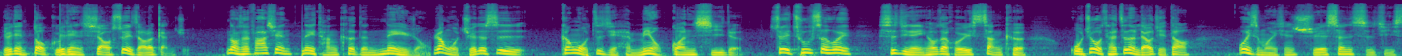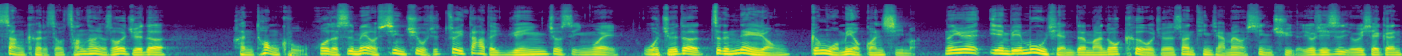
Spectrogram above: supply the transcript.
有点逗，有点小睡着的感觉。那我才发现那堂课的内容让我觉得是跟我自己很没有关系的。所以出社会十几年以后再回去上课，我觉得我才真的了解到为什么以前学生时期上课的时候，常常有时候会觉得很痛苦，或者是没有兴趣。我觉得最大的原因就是因为我觉得这个内容跟我没有关系嘛。那因为 EMBA 目前的蛮多课，我觉得算听起来蛮有兴趣的，尤其是有一些跟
